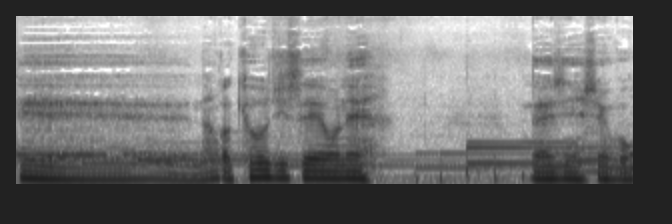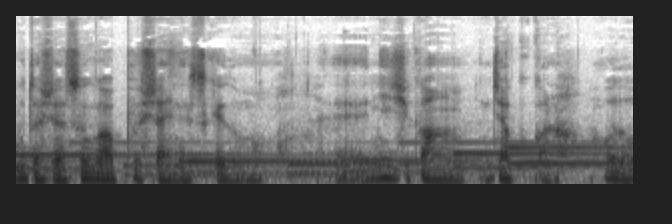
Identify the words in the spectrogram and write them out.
えー、なんか強靭性をね大事にして僕としてはすぐアップしたいんですけども、えー、2時間弱かなほど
